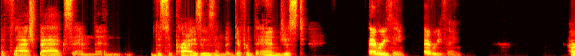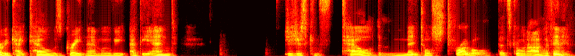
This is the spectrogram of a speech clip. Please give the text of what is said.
the flashbacks and and the surprises and the different and just everything everything harvey keitel was great in that movie at the end you just can tell the mental struggle that's going on within him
